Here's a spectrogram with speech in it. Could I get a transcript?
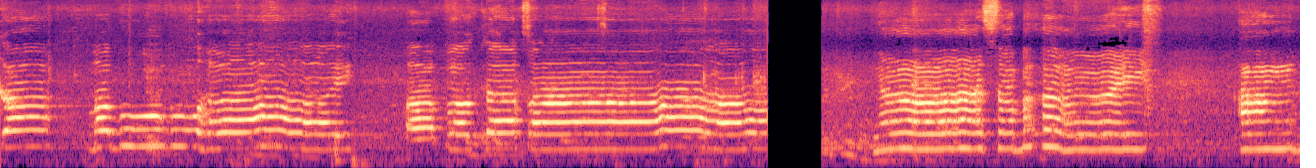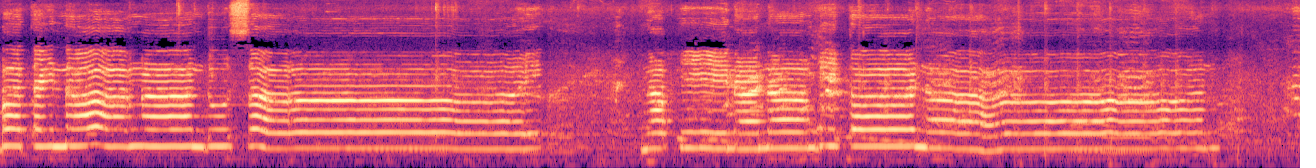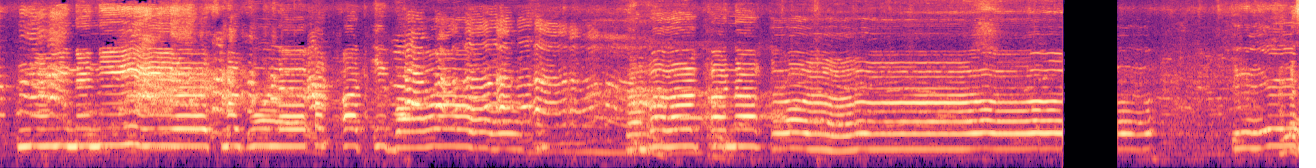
ka Mabubuhay Kapagdakan nasabay ang batay ng andusay na pinanambitanan magulang at iba kamag-anakan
